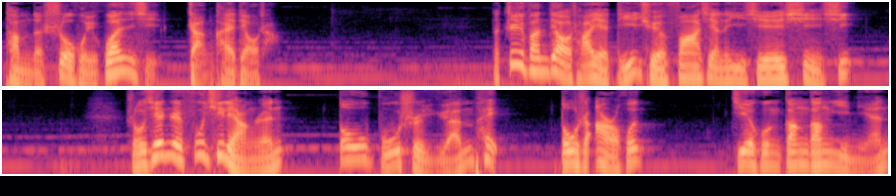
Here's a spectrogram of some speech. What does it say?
他们的社会关系展开调查。那这番调查也的确发现了一些信息。首先，这夫妻两人都不是原配，都是二婚，结婚刚刚一年。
